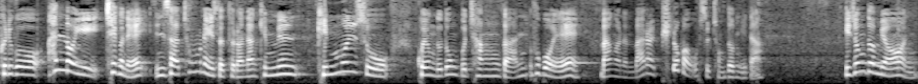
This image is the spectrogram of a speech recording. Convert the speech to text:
그리고 한노이 최근에 인사청문회에서 드러난 김문, 김문수 고용노동부 장관 후보의 망언은 말할 필요가 없을 정도입니다. 이 정도면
